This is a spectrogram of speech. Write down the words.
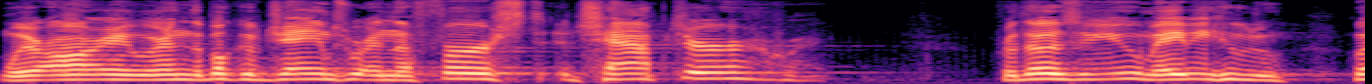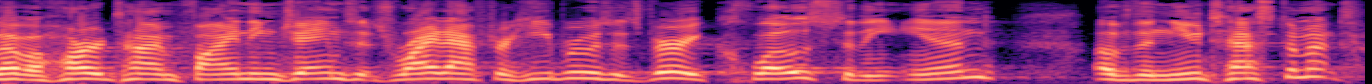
We are, we're in the book of James. We're in the first chapter. For those of you maybe who, who have a hard time finding James, it's right after Hebrews. It's very close to the end of the New Testament.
